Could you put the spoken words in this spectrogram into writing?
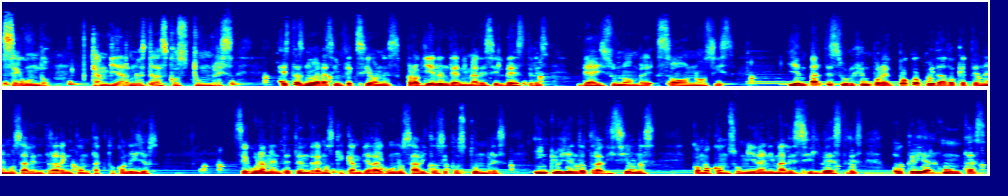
Segundo, cambiar nuestras costumbres. Estas nuevas infecciones provienen de animales silvestres, de ahí su nombre zoonosis, y en parte surgen por el poco cuidado que tenemos al entrar en contacto con ellos. Seguramente tendremos que cambiar algunos hábitos y costumbres, incluyendo tradiciones, como consumir animales silvestres o criar juntas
